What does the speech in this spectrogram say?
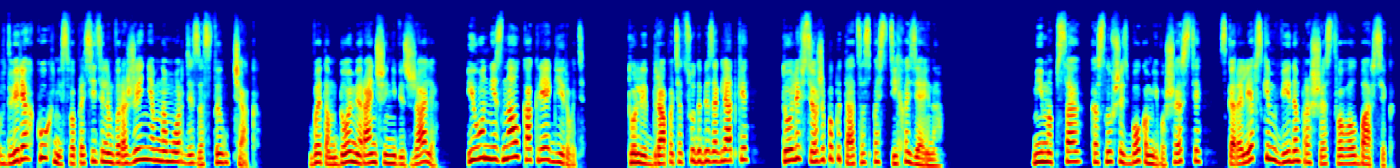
В дверях кухни с вопросительным выражением на морде застыл Чак. В этом доме раньше не визжали, и он не знал, как реагировать. То ли драпать отсюда без оглядки, то ли все же попытаться спасти хозяина. Мимо пса, коснувшись боком его шерсти, с королевским видом прошествовал Барсик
